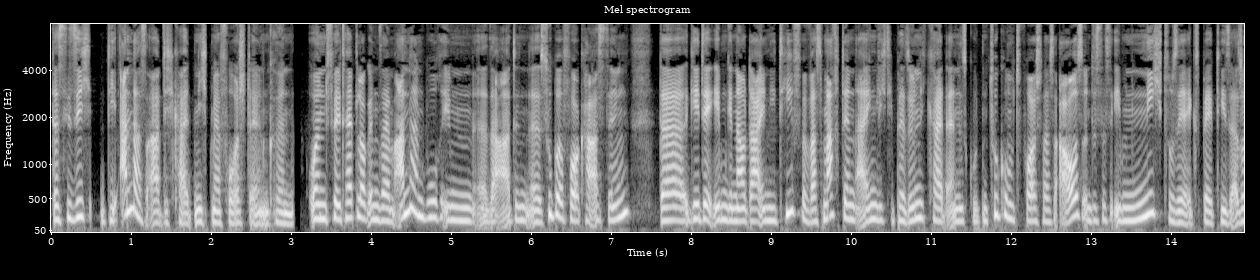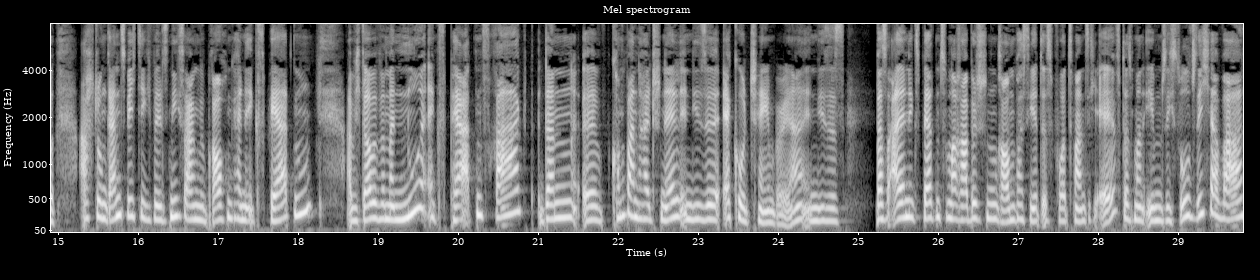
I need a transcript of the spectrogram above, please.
dass sie sich die Andersartigkeit nicht mehr vorstellen können. Und Phil Tedlock in seinem anderen Buch, eben äh, The Art in uh, Super Forecasting, da geht er eben genau da in die Tiefe. Was macht denn eigentlich die Persönlichkeit eines guten Zukunftsforschers aus? Und das ist eben nicht so sehr Expertise. Also Achtung, ganz wichtig, ich will jetzt nicht sagen, wir brauchen keine Experten. Aber ich glaube, wenn man nur Experten fragt, dann äh, kommt man halt schnell in diese Echo Chamber, ja, in dieses was allen Experten zum arabischen Raum passiert ist vor 2011, dass man eben sich so sicher war,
